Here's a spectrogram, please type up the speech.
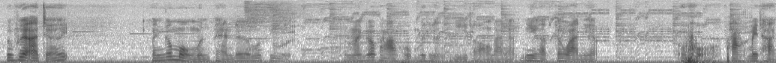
เพื่อนๆอาจจะเฮ้ยมันก็มงเหมือนแผนเดิมเมื่อพี่แต่มันก็พาผมไปถึงบีทองได้ครับนี่ครับจังหวะนี้ครับโอ้โหพากไม่ทัน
